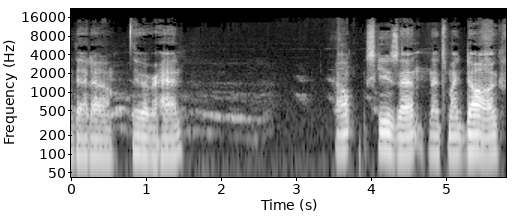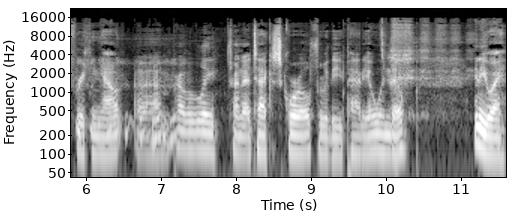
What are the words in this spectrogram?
that uh, they've ever had. Oh, excuse that. That's my dog freaking out. Um, probably trying to attack a squirrel through the patio window. Anyway,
